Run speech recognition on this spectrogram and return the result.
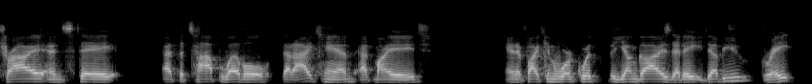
try and stay at the top level that I can at my age. And if I can work with the young guys at AEW, great.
